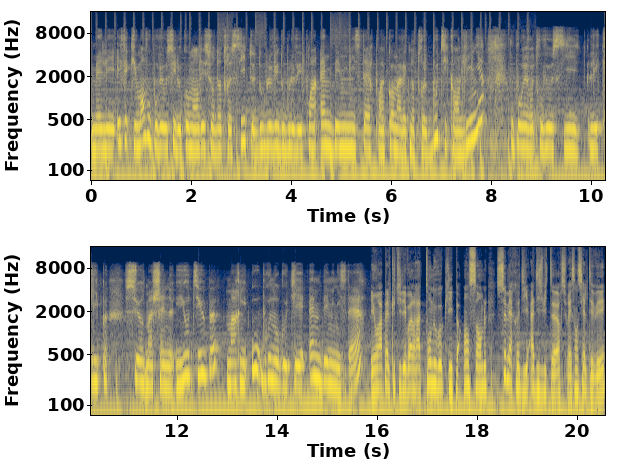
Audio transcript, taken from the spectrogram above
mais les, effectivement, vous pouvez aussi le commander sur notre site www.mbministère.com avec notre boutique en ligne. Vous pourrez retrouver aussi les clips sur ma chaîne YouTube, Marie ou Bruno Gauthier, MB Et on rappelle que tu dévoileras ton nouveau clip ensemble ce mercredi à 18h sur Essentiel TV.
